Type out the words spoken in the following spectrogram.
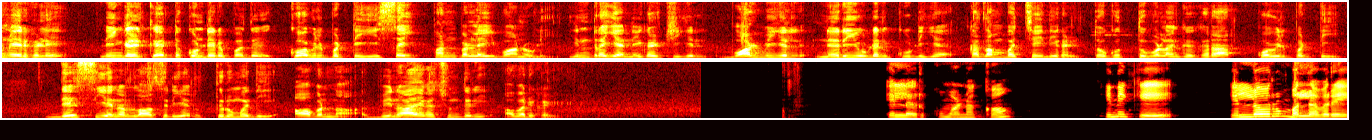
வணக்கம் நேர்களே. நீங்கள் கேட்டுக்கொண்டிருப்பது கோவில்பட்டி இசை பண்பலை வானொலி. இன்றைய நிகழ்ச்சியில் வாழ்வியல் நெறியுடன் கூடிய கதம்பச் செய்திகள் தொகுத்து வழங்குகிறார் கோவில்பட்டி தேசிய நல்லாசிரியர் திருமதி ஆவண்ணா விநாயக சுந்தரி அவர்கள். எல்லாருக்கும் வணக்கம். இன்னைக்கு எல்லோரும் வல்லவரே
